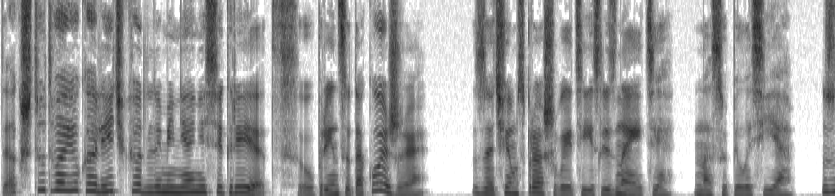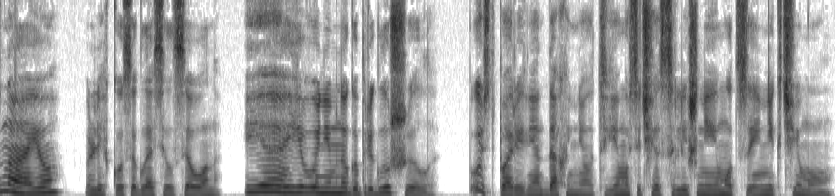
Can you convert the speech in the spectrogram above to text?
Так что твое колечко для меня не секрет. У принца такое же?» «Зачем спрашиваете, если знаете?» — насупилась я. «Знаю», — легко согласился он. «Я его немного приглушил. Пусть парень отдохнет, ему сейчас лишние эмоции ни к чему.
